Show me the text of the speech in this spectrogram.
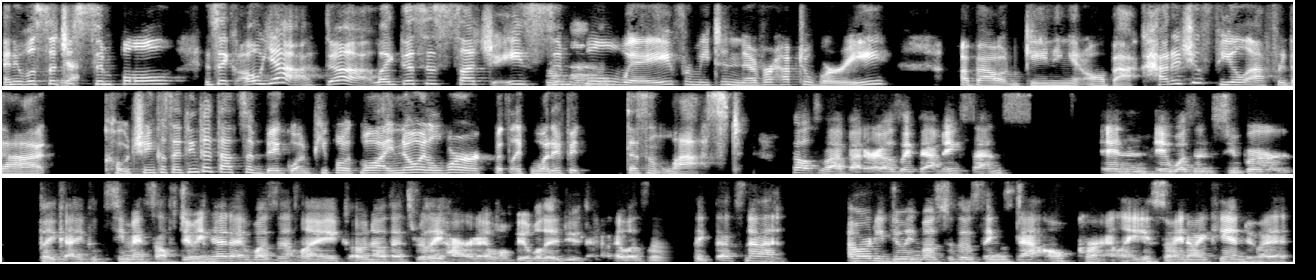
And it was such yeah. a simple, it's like, oh yeah, duh. Like this is such a simple mm-hmm. way for me to never have to worry about gaining it all back. How did you feel after that coaching? Cause I think that that's a big one. People are like, well, I know it'll work, but like, what if it doesn't last? Felt a lot better. I was like, that makes sense. And mm-hmm. it wasn't super like I could see myself doing it. I wasn't like, oh no, that's really hard. I won't be able to do that. I was like, that's not, I'm already doing most of those things now currently. So I know I can do it.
